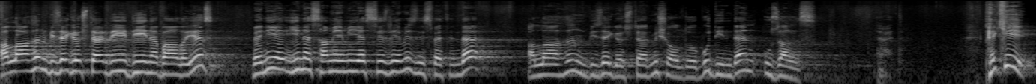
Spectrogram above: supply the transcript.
Allah'ın bize gösterdiği dine bağlıyız ve niye yine samimiyetsizliğimiz nispetinde Allah'ın bize göstermiş olduğu bu dinden uzağız. Evet. Peki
